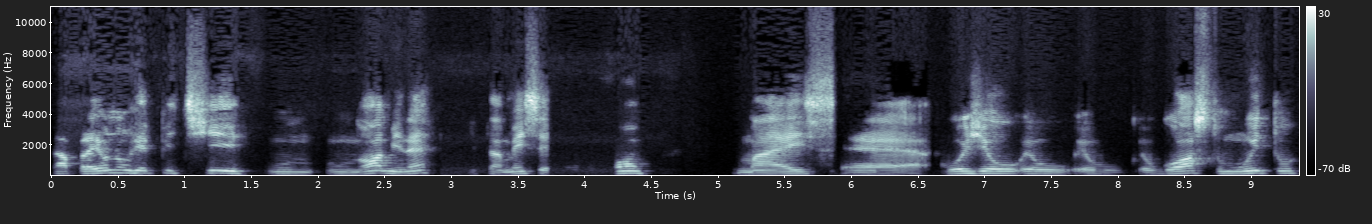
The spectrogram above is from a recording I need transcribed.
Tá, para eu não repetir um, um, nome, né? Que também seria bom, mas é, hoje eu, eu, eu, eu gosto muito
